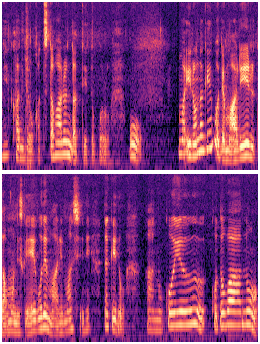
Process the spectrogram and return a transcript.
ね感情が伝わるんだっていうところをまあいろんな言語でもありえるとは思うんですけど英語でもありますしね。だけどあのこういう言葉の、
